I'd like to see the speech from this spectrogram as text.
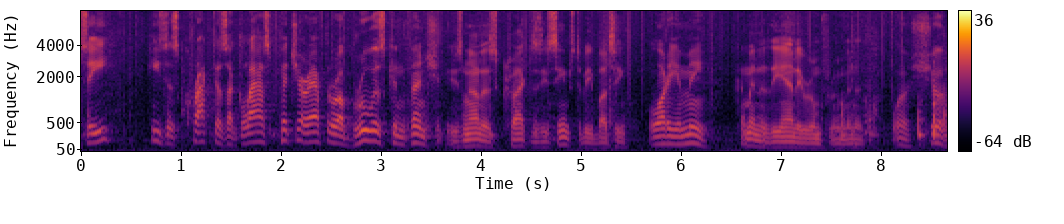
See? He's as cracked as a glass pitcher after a brewer's convention. He's not as cracked as he seems to be, Butsy. What do you mean? Come into the anteroom for a minute. Well, sure.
